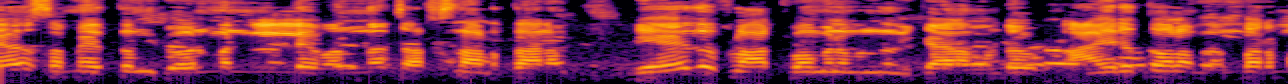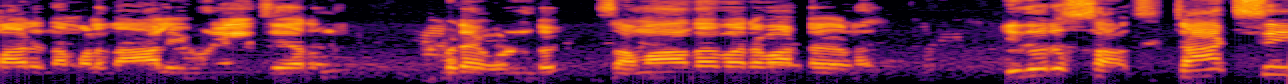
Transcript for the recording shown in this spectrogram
ഏത് സമയത്തും ഗവൺമെന്റിൽ വന്ന് ചർച്ച നടത്താനും ഏത് പ്ലാറ്റ്ഫോമിലും വന്ന് നിൽക്കാനുമുണ്ട്. ആയിരത്തോളം മെമ്പർമാർ നമ്മൾ നാല് യൂണിയനിൽ ചേർന്ന് ഇവിടെ ഉണ്ട്. സമാധാനപരമായിട്ടാണ്. ഇതൊരു ടാക്സി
